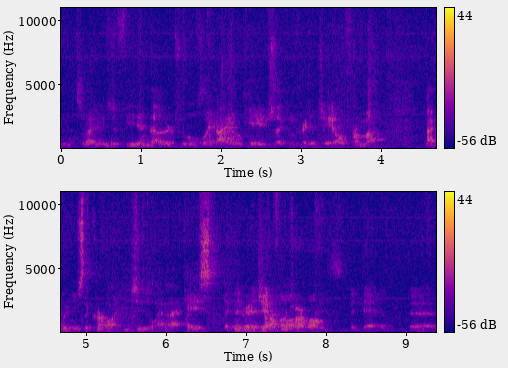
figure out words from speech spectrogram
And that's what I use to feed into other tools like iocage that can create a jail from, uh, I wouldn't use the kernel, I'd use userland in that case. That can create a jail from a tarball. Is The,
